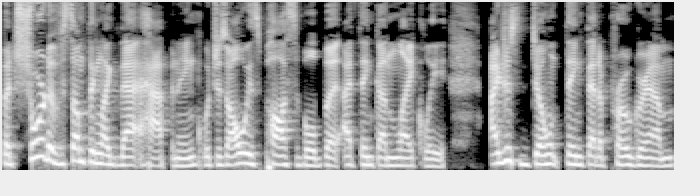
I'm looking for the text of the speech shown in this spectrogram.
but short of something like that happening, which is always possible, but I think unlikely, I just don't think that a program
